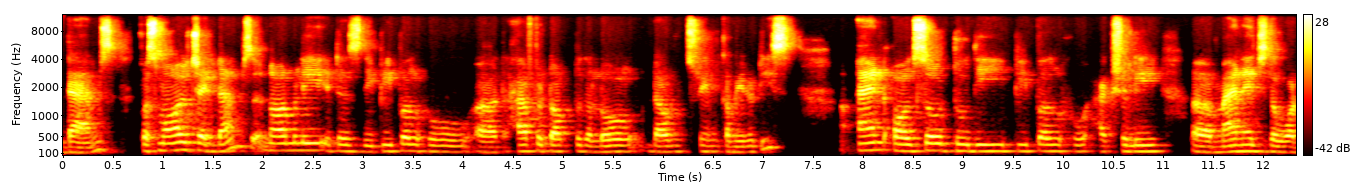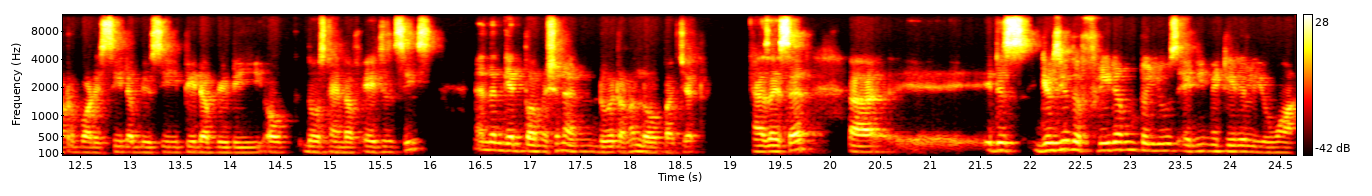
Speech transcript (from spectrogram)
dams. For small check dams, normally it is the people who uh, have to talk to the low downstream communities and also to the people who actually uh, manage the water bodies, CWC, PWD, or those kind of agencies, and then get permission and do it on a low budget. As I said, uh, it is gives you the freedom to use any material you want.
